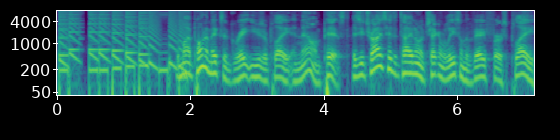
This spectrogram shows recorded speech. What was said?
But my opponent makes a great user play, and now I'm pissed. As he tries to hit the tight end on a check and release on the very first play,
